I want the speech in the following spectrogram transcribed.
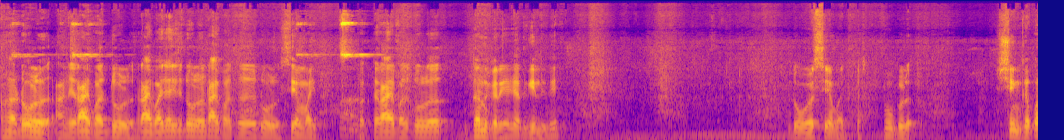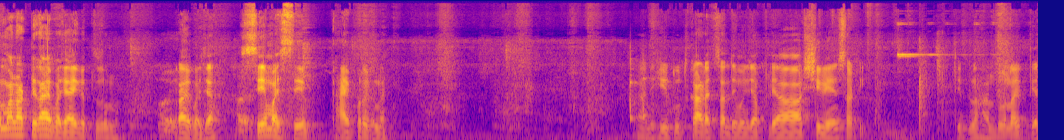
हा, डोळं आणि रायबा डोळं. रायबाच्या डोळं रायबाचं डोळं सेम आहेत. फक्त रायबाचं डोळं धनगर ह्याच्यात गेली ते. डोळं सेम आहेत तर बुबळं शिंग पण मला वाटते रायबाच्या ऐकत जुनं रायबाच्या? सेम आहे सेम काय फरक नाही. आणि ही दूध काढायचं चालते म्हणजे आपल्या शिळ्यांसाठी. ते लहान दोन आहेत ते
